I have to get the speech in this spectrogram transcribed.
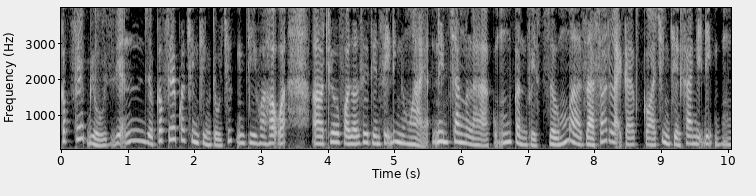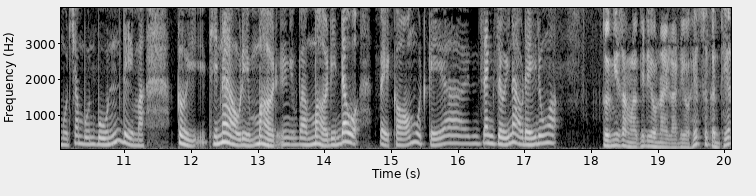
cấp phép biểu diễn rồi cấp phép các chương trình tổ chức thi hoa hậu ạ À, thưa Phó Giáo sư Tiến sĩ Đinh Hoài nên chăng là cũng cần phải sớm mà giả soát lại cái quá trình triển khai nghị định 144 để mà cởi thế nào để mở và mở đến đâu ạ? Phải có một cái uh, ranh giới nào đấy đúng không ạ? Tôi nghĩ rằng là cái điều này là điều hết sức cần thiết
